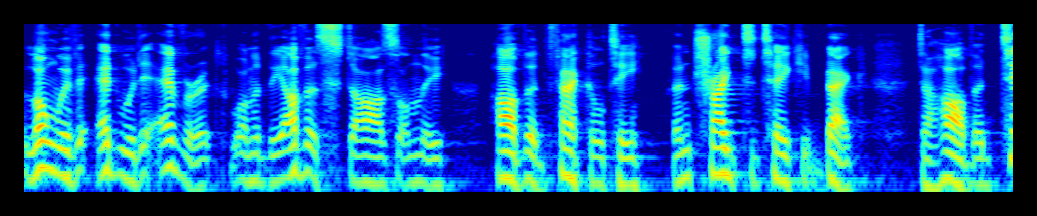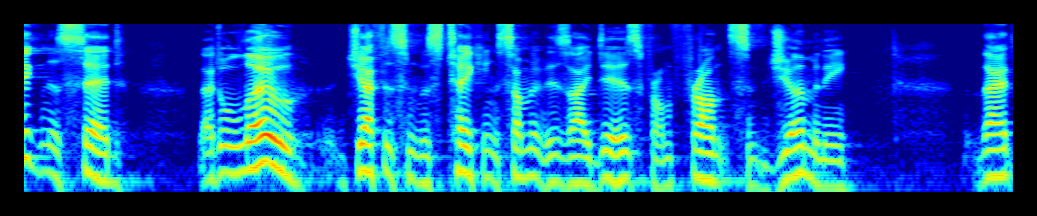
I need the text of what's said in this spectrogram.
along with Edward Everett, one of the other stars on the Harvard faculty, and tried to take it back to Harvard. Ticknor said that although Jefferson was taking some of his ideas from France and Germany, that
